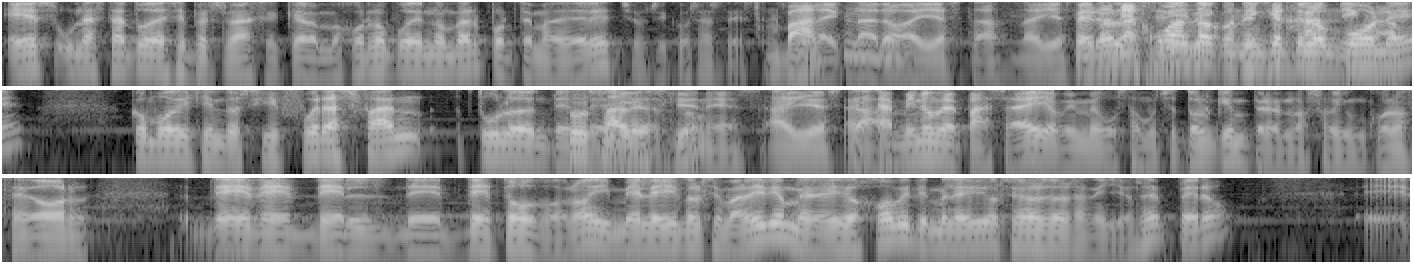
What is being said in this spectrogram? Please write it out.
es una estatua de ese personaje, que a lo mejor no pueden nombrar por tema de derechos y cosas de estas. ¿no? Vale, claro, ahí está. Ahí está. Pero También la serie bien- con bien que te lo hándicap. pone como diciendo, si fueras fan, tú lo Tú entenderías. sabes ¿no? quién es. Ahí está. A, a mí no me pasa, ¿eh? A mí me gusta mucho Tolkien, pero no soy un conocedor de, de, de- de todo, ¿no? Y me he leído el Silmarillion, me he leído Hobbit y me he leído El Señor de los Anillos, ¿eh? Pero eh,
